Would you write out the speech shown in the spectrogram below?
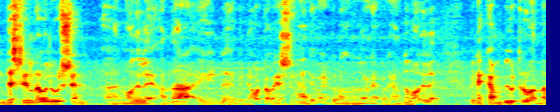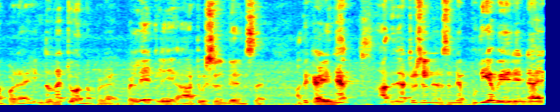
ഇൻഡസ്ട്രിയൽ റവല്യൂഷൻ മുതലേ അന്ന് പിന്നെ ഓട്ടോമേഷൻ ആദ്യമായിട്ട് തുടങ്ങുന്നതെന്ന് വേണമെങ്കിൽ പറയാം. അന്ന് മുതൽ പിന്നെ കമ്പ്യൂട്ടർ വന്നപ്പോൾ ഇന്റർനെറ്റ് വന്നപ്പോൾ ഇപ്പോൾ ലേറ്റ്ലി ആർട്ടിഫിഷ്യൽ ഇന്റലിജൻസ് അത് കഴിഞ്ഞ് അതിൽ ആർട്ടിഫിഷ്യൽ ഇന്റലിജൻസിന്റെ പുതിയ വേരിയന്റായ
